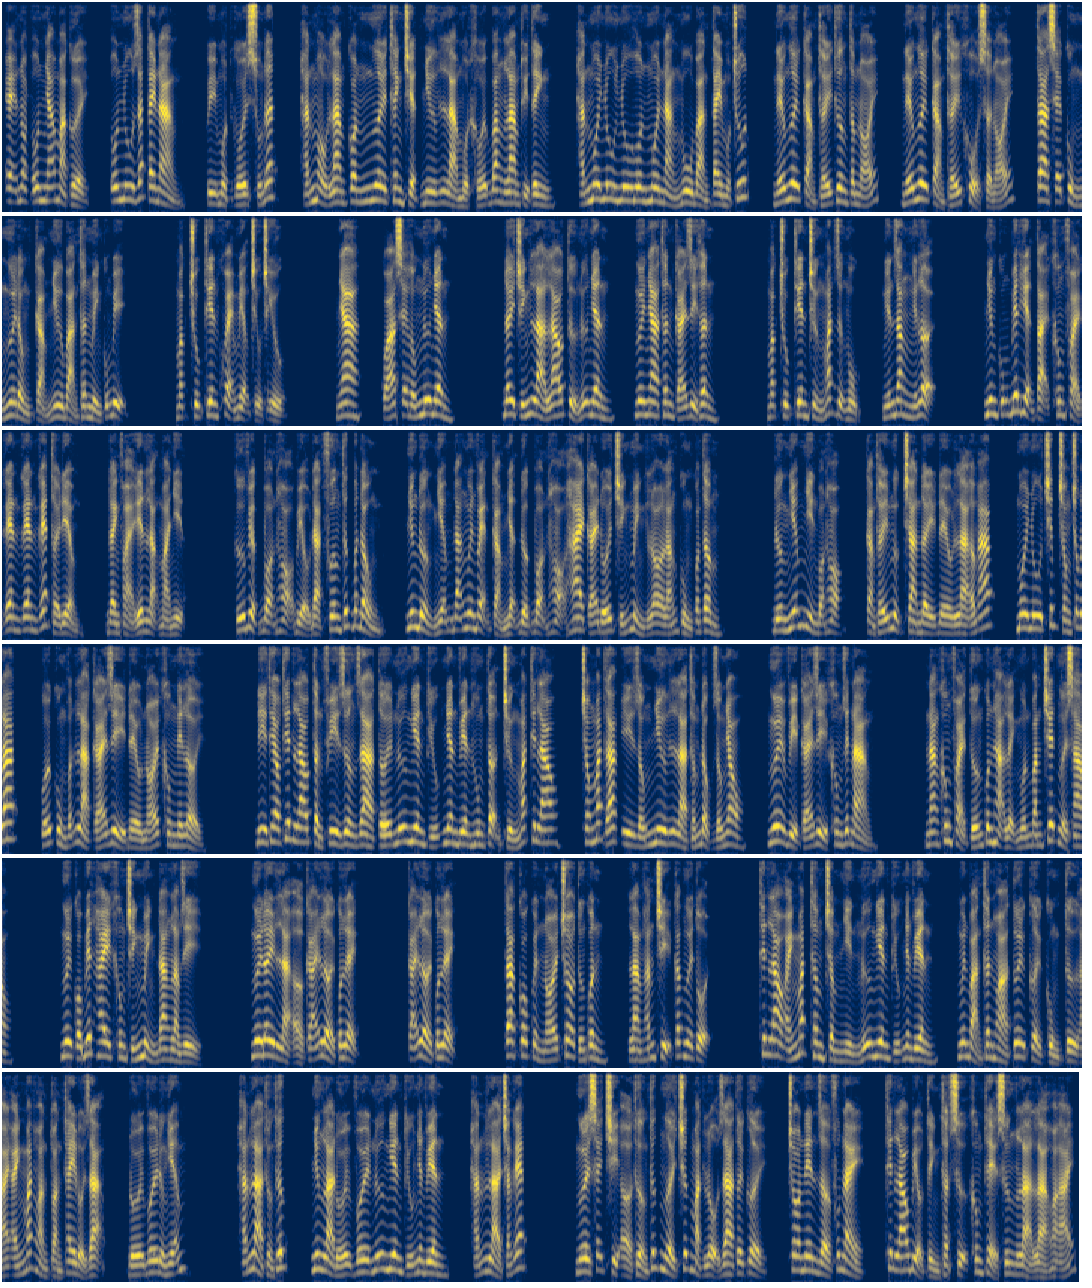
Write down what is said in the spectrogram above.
E nọt ôn nhã mà cười, ôn nhu dắt tay nàng, quỳ một gối xuống đất, hắn màu lam con ngươi thanh triệt như là một khối băng lam thủy tinh, hắn môi nhu nhu hôn môi nàng mu bàn tay một chút, nếu ngươi cảm thấy thương tâm nói, nếu ngươi cảm thấy khổ sở nói, ta sẽ cùng ngươi đồng cảm như bản thân mình cũng bị. Mặc trục thiên khỏe miệng chịu chịu. Nha, quá sẽ hống nữ nhân. Đây chính là lao tử nữ nhân, ngươi nha thân cái gì thân. Mặc trục thiên trừng mắt dựng mục, nghiến răng nghiến lợi. Nhưng cũng biết hiện tại không phải ghen ghen ghét thời điểm, đành phải yên lặng mà nhịn. Cứ việc bọn họ biểu đạt phương thức bất đồng, nhưng đường nhiễm đã nguyên vẹn cảm nhận được bọn họ hai cái đối chính mình lo lắng cùng quan tâm. Đường nhiễm nhìn bọn họ, cảm thấy ngực tràn đầy đều là ấm áp, môi nu chiếp trong chốc lát, cuối cùng vẫn là cái gì đều nói không nên lời. Đi theo thiết lao tần phi dương ra tới nữ nghiên cứu nhân viên hung tận trừng mắt thiết lao, trong mắt ác y giống như là thấm độc giống nhau, ngươi vì cái gì không giết nàng. Nàng không phải tướng quân hạ lệnh muốn bắn chết người sao. Ngươi có biết hay không chính mình đang làm gì? Ngươi đây là ở cãi lời quân lệnh. Cãi lời quân lệnh. Ta có quyền nói cho tướng quân, làm hắn trị các ngươi tội. Thiết lao ánh mắt thâm trầm nhìn nữ nghiên cứu nhân viên, nguyên bản thân hòa tươi cười cùng từ ái ánh mắt hoàn toàn thay đổi dạng, đối với đường nhiễm. Hắn là thưởng thức, nhưng là đối với nữ nghiên cứu nhân viên, hắn là chán ghét. Ngươi sẽ chỉ ở thưởng thức người trước mặt lộ ra tươi cười, cho nên giờ phút này, thiết lão biểu tình thật sự không thể xưng là là hòa ái.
